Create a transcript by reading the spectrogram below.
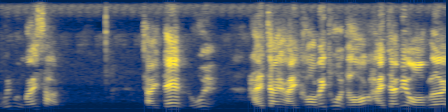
อุ้ยมึงไม้สั่นใจเต้นอุ้ยหายใจหายคอไม่ทั่วท้อง หายใจไม่ออกเลย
